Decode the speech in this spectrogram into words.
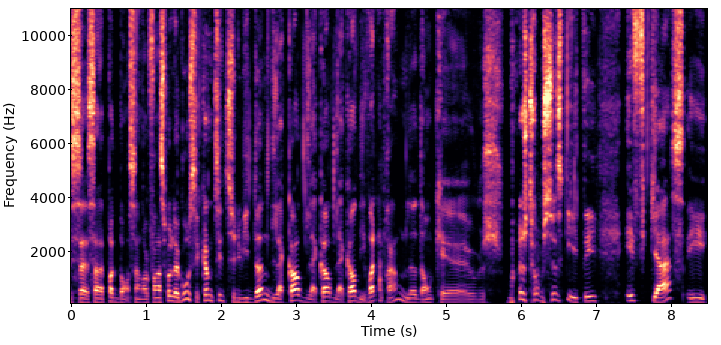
c'est- ça n'a pas de bon sens. Donc, François Legault, c'est comme tu sais, tu lui donnes de la corde, de la corde, de la corde, il va la prendre. Là. Donc, je- moi, je trouve juste qu'il a été efficace. Et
